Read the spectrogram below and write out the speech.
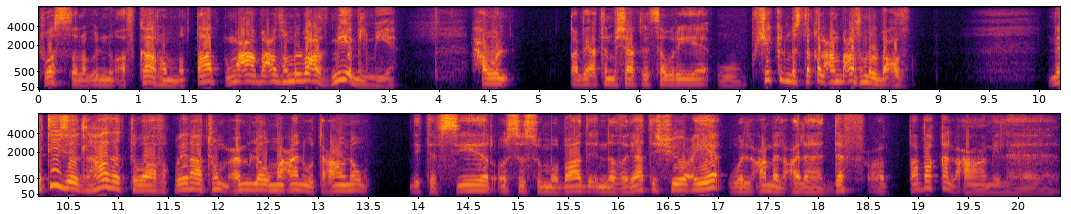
توصلوا أنه أفكارهم متطابقة مع بعضهم البعض مية بالمية حول طبيعة المشاكل الثورية وبشكل مستقل عن بعضهم البعض. نتيجة لهذا التوافق بيناتهم عملوا معا وتعاونوا لتفسير أسس ومبادئ النظريات الشيوعية والعمل على دفع الطبقة العاملة.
